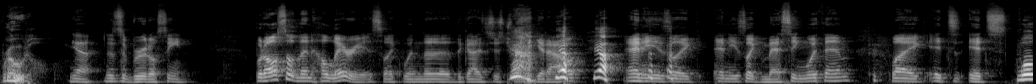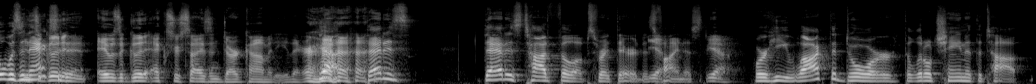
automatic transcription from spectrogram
brutal. Yeah, this is a brutal scene, but also then hilarious. Like when the the guy's just trying to get out, yeah. and he's like and he's like messing with him. Like it's it's Well, it was an accident. Good, it was a good exercise in dark comedy there. yeah, that is that is Todd Phillips right there at his Yeah. finest. Yeah. Where he locked the door, the little chain at the top,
